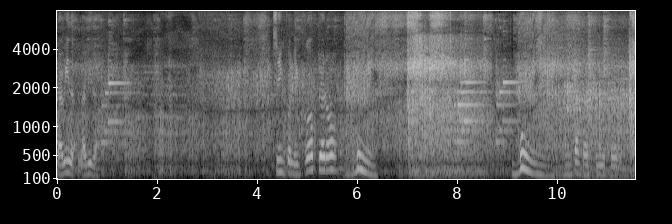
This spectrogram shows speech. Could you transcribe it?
la vida, la vida. Cinco helicópteros. ¡Boom! ¡Boom! Me encanta destruir todo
